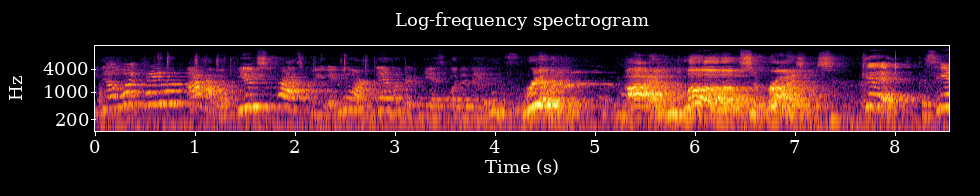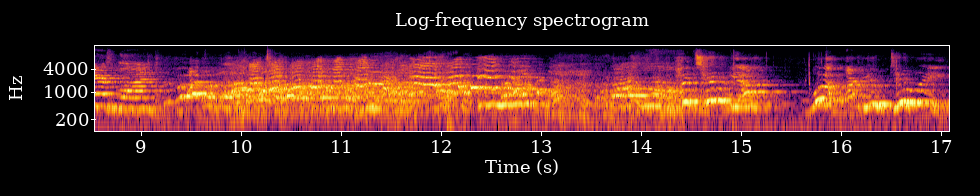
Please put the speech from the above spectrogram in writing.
You know what, Caleb? I have a huge surprise for you, and you are never gonna guess what it is. Really? I love surprises. Good, because here's one. Petunia, what are you doing?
